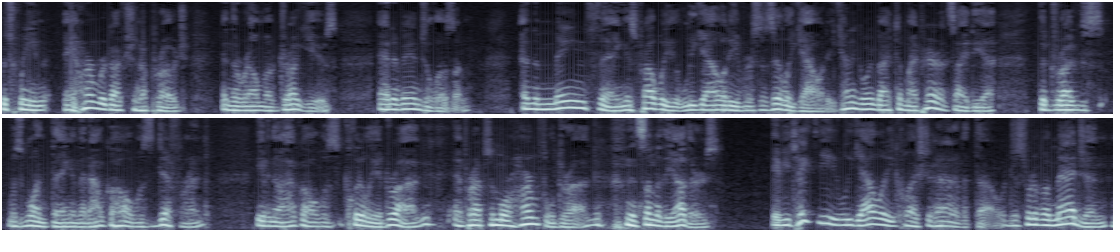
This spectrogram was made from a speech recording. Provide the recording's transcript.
between a harm reduction approach in the realm of drug use and evangelism? And the main thing is probably legality versus illegality. Kind of going back to my parents' idea, the drugs was one thing and that alcohol was different, even though alcohol was clearly a drug and perhaps a more harmful drug than some of the others. If you take the legality question out of it, though, just sort of imagine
